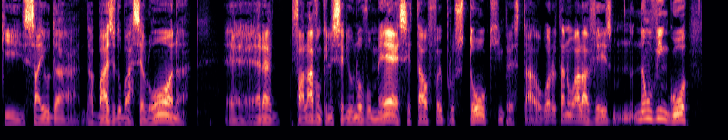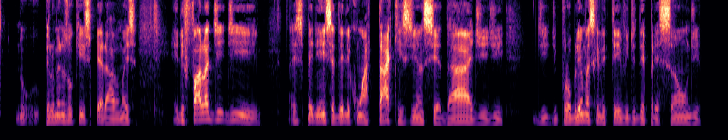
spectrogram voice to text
que saiu da, da base do Barcelona, é, era falavam que ele seria o novo Messi e tal, foi para o Stoke emprestado, agora está no Alavés, não vingou, no- pelo menos o que esperava, mas ele fala de, de a experiência dele com ataques de ansiedade, de, de, de problemas que ele teve de depressão, de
